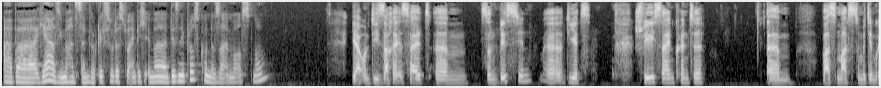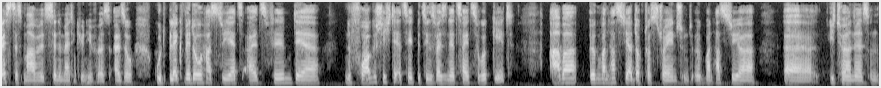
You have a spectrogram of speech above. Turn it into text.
aber ja, sie machen es dann wirklich so, dass du eigentlich immer Disney Plus Kunde sein musst, ne? Ja, und die Sache ist halt ähm, so ein bisschen, äh, die jetzt schwierig sein könnte. Ähm, was machst du mit dem Rest des Marvel Cinematic Universe? Also gut, Black Widow hast du jetzt als Film, der eine Vorgeschichte erzählt, beziehungsweise in der Zeit zurückgeht. Aber irgendwann hast du ja Doctor Strange und irgendwann hast du ja äh, Eternals und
